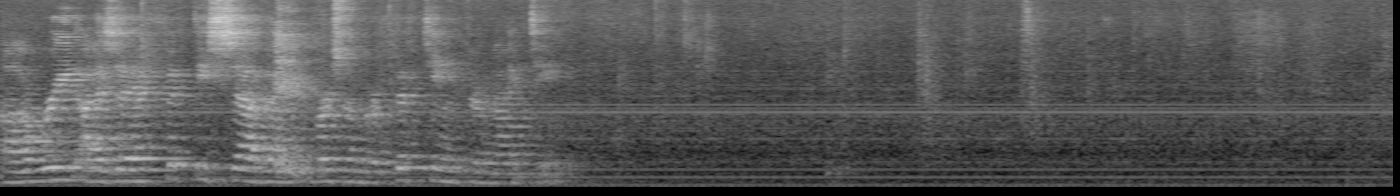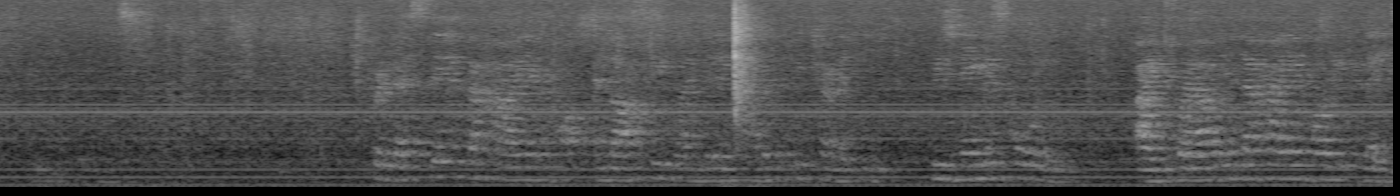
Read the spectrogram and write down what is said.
uh, read Isaiah 57, verse number 15 through 19. For thus saith the high and ho- and lofty one that inhabiteth eternity, whose name is holy. I dwell in the high and holy place,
